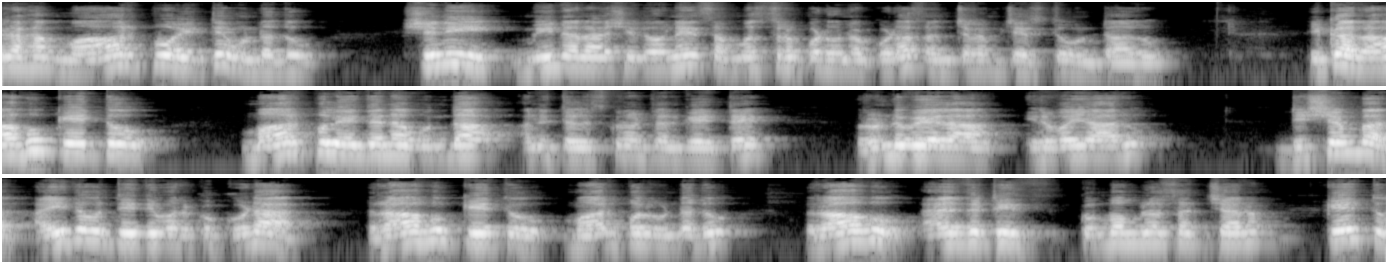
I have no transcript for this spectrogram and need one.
గ్రహ మార్పు అయితే ఉండదు. శని మీన రాశిలోనే సంవత్సర పొడవున కూడా సంచలనం చేస్తూ ఉంటారు. ఇక రాహు కేతు మార్పులు ఏదైనా ఉందా అని తెలుసుకున్నట్లయితే రెండు వేల ఇరవై ఆరు డిసెంబర్ ఐదవ తేదీ వరకు కూడా రాహు కేతు మార్పులు ఉండదు. రాహు యాజ్ ఇట్ ఈజ్ కుంభంలో సంచారం కేతు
